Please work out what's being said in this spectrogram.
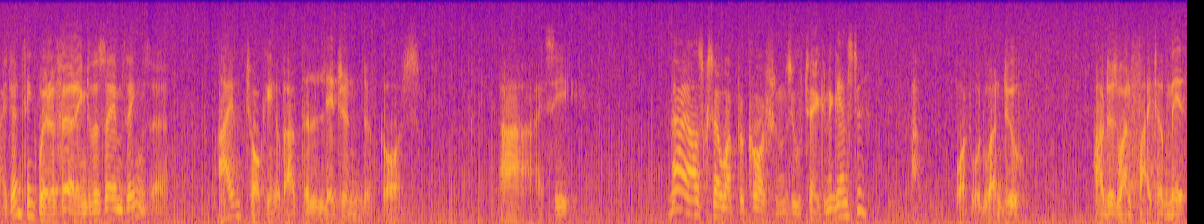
I don't think we're referring to the same thing, sir. I'm talking about the legend, of course. Ah, I see. May I ask, sir, what precautions you've taken against it? What would one do? How does one fight a myth?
